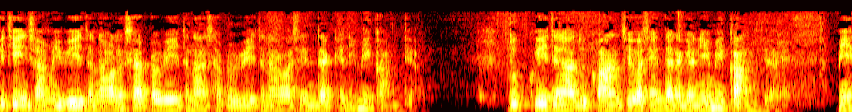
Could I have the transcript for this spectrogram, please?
ඒ නිසා මේ වේදනාවල සැප වේදනා සැප වේදනා වශයෙන් දැක ගැනීම ඒකාන්තයක්. දුක් වේදනා දුකාංශ වශයෙන් දැන ගැනීම ඒකාන්තයක්. මේ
